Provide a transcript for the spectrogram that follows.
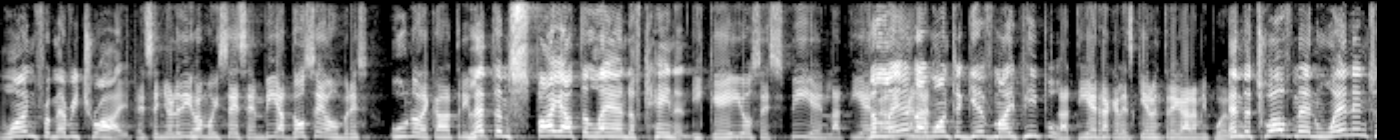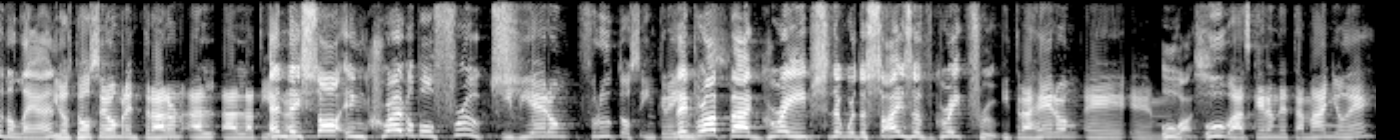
one from every tribe. El Señor le dijo a Moisés, envía 12 hombres, uno de cada tribu, Let them spy out the land of Canaan, y que ellos espíen la tierra, the land I want to give my people. la tierra que les quiero entregar a mi pueblo. And the 12 men went into the y land los 12 hombres entraron al- a la tierra and they saw incredible y fruits. vieron frutos increíbles. They brought back grapes that were the size of grapefruit. y trajeron eh, em, Uvas. uvas que eran de tamaño de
